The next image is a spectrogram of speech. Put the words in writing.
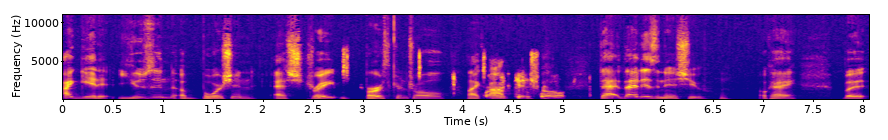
I get it. Using abortion as straight birth control, like I- Birth control. that, that is an issue. Okay, but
